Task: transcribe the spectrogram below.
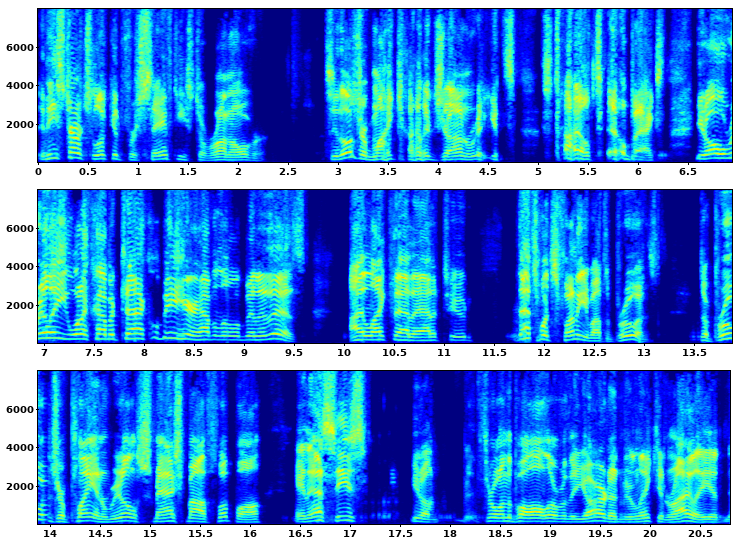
and he starts looking for safeties to run over. See, those are my kind of John Riggins style tailbacks. You know, oh, really, you want to come and tackle me here? Have a little bit of this. I like that attitude. That's what's funny about the Bruins. The Bruins are playing real smash mouth football, and SC's, you know, throwing the ball all over the yard under Lincoln Riley, and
